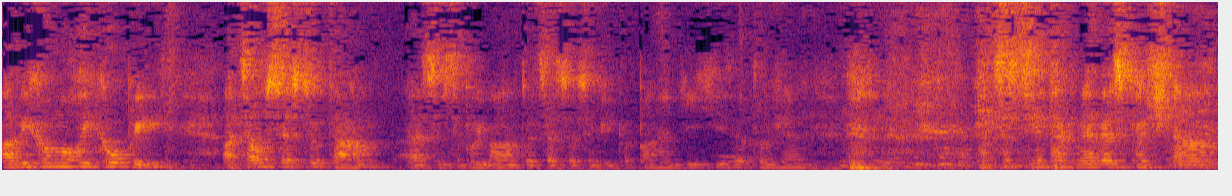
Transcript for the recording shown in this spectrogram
abychom mohli koupit. A celou cestu tam, a já jsem se podíval na tu cestu, jsem říkal, pane, díky za to, že ta cesta je tak nebezpečná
